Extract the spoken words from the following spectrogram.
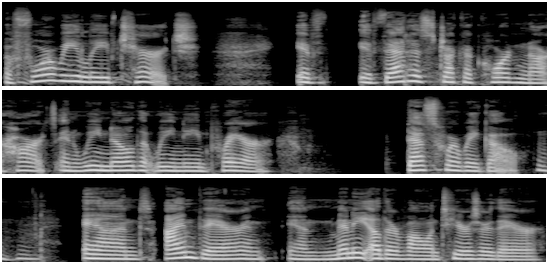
before we leave church, if if that has struck a chord in our hearts and we know that we need prayer, that's where we go. Mm-hmm. And I'm there and, and many other volunteers are there.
